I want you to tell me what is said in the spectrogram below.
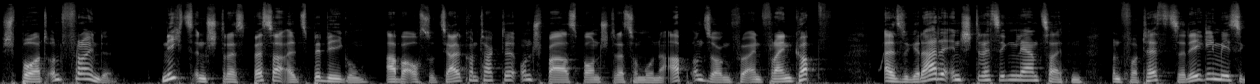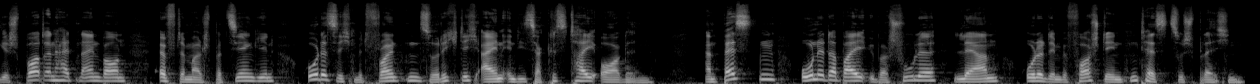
Sport und Freunde. Nichts entstresst besser als Bewegung, aber auch Sozialkontakte und Spaß bauen Stresshormone ab und sorgen für einen freien Kopf. Also gerade in stressigen Lernzeiten und vor Tests regelmäßige Sporteinheiten einbauen, öfter mal spazieren gehen oder sich mit Freunden so richtig ein in die Sakristei orgeln. Am besten ohne dabei über Schule, Lernen oder den bevorstehenden Test zu sprechen.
